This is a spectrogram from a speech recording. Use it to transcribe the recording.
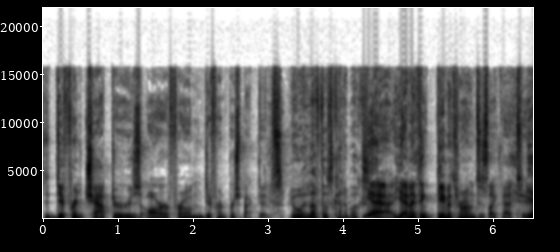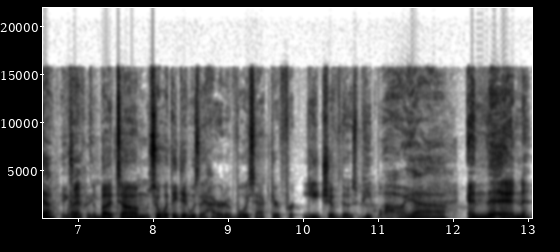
the different chapters are from different perspectives. Oh, I love those kind of books. Yeah, yeah, and I think Game of Thrones is like that too. Yeah, right? exactly. But um, so what they did was they hired a voice actor for each of those people, Oh yeah. and then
